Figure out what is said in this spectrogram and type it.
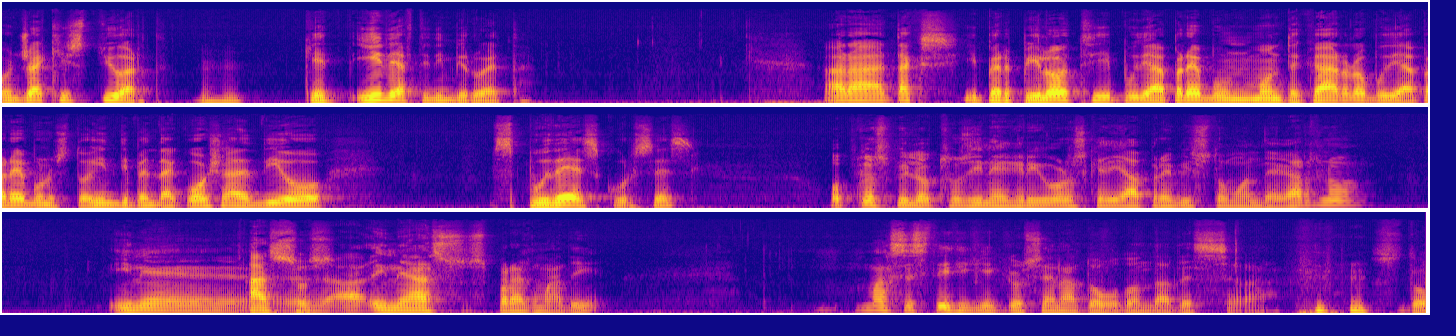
ο Τζάκι Στιούαρτ. Και είδε αυτή την πυρουέτα. Άρα, εντάξει, υπερπιλότοι που διαπρέπουν Μοντε Κάρλο, που διαπρέπουν στο Indy 500, δύο σπουδαίες κούρσες. Όποιος πιλότος είναι γρήγορος και διαπρέπει στο Μοντεγάρλο είναι. Άσος. ε, α, είναι άσος πράγματι. Μας συστήθηκε και ω ένα το 84 στο,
